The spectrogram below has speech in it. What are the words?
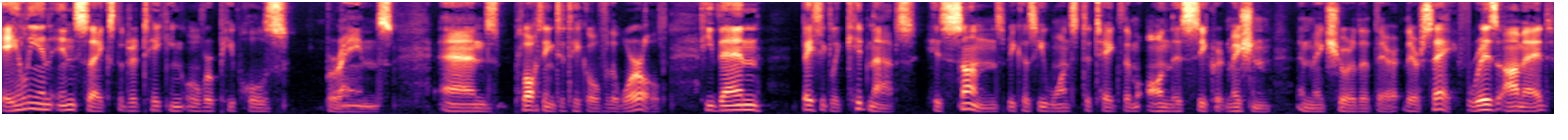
alien insects that are taking over people's brains and plotting to take over the world. He then basically kidnaps his sons because he wants to take them on this secret mission and make sure that they're they're safe. Riz Ahmed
